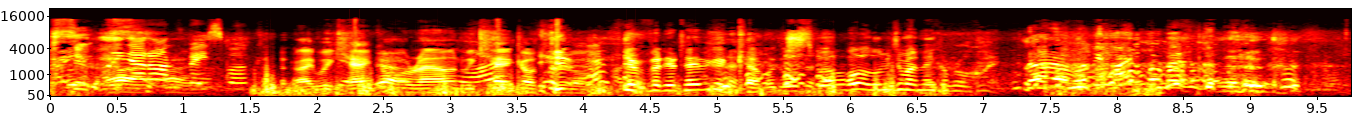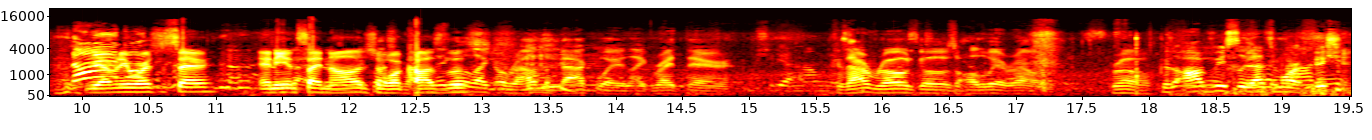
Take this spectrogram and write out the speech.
their suit. See that on Facebook. Like we can't go around, we can't go through. You're videotaping a chemical spill? Hold on, let me do my makeup real quick. No, no, let me hide from it. No, Do you have any words to say? Any inside knowledge of what caused this? like around the back way, like right there. Because our road goes all the way around. Bro. Because obviously that's more efficient.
